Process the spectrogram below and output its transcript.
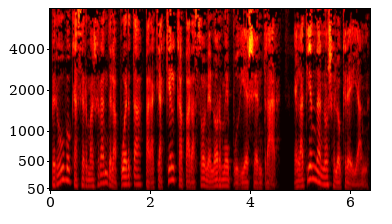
pero hubo que hacer más grande la puerta para que aquel caparazón enorme pudiese entrar. En la tienda no se lo creían.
